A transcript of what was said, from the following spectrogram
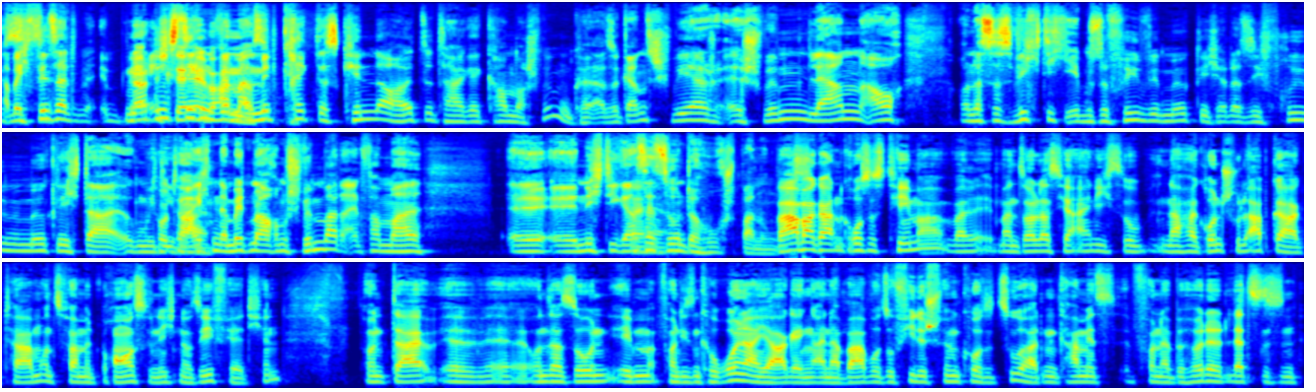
Aber ich finde es halt beängstigend, Elbe wenn man mitkriegt, dass Kinder heutzutage kaum noch schwimmen können. Also ganz schwer äh, schwimmen lernen auch. Und das ist wichtig, eben so früh wie möglich oder sich früh wie möglich da irgendwie die Total. Weichen, damit man auch im Schwimmbad einfach mal äh, äh, nicht die ganze Zeit so unter Hochspannung War ist. aber gerade ein großes Thema, weil man soll das ja eigentlich so nach der Grundschule abgehakt haben und zwar mit Bronze, nicht nur Seepferdchen. Und da äh, unser Sohn eben von diesen Corona-Jahrgängen einer war, wo so viele Schwimmkurse zu hatten, kam jetzt von der Behörde letztens ein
